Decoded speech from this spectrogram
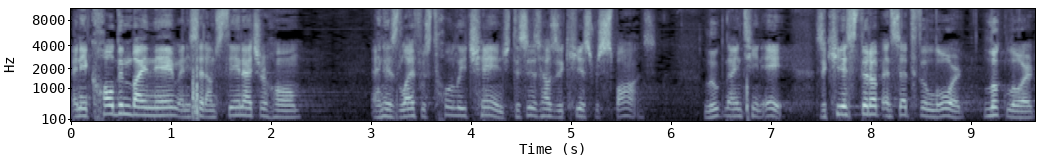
and he called him by name and he said, I'm staying at your home, and his life was totally changed. This is how Zacchaeus responds. Luke 19:8. Zacchaeus stood up and said to the Lord, Look, Lord,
